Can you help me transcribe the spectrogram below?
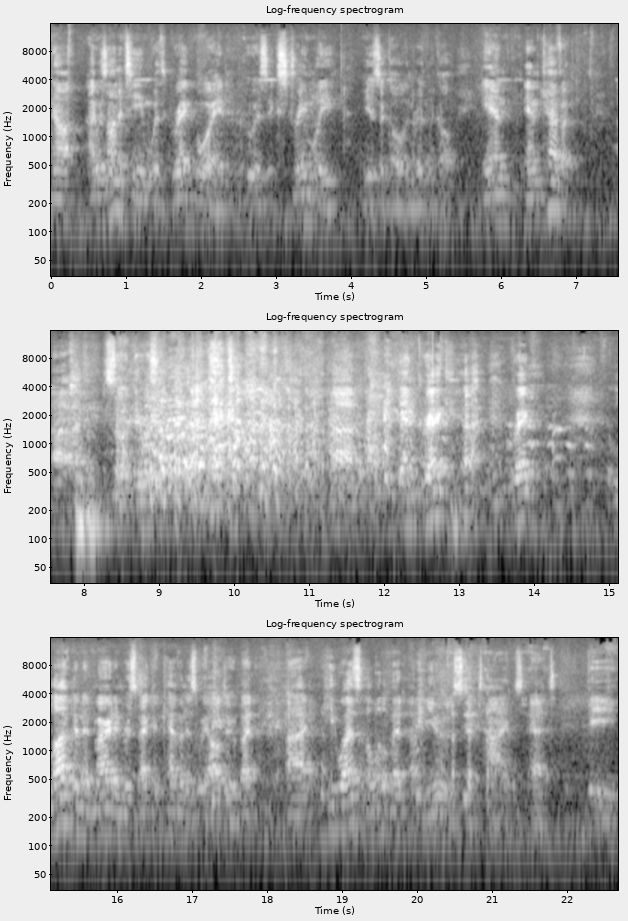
now, I was on a team with Greg Boyd, who is extremely musical and rhythmical, and, and Kevin. Uh, so there was, uh, and Greg, Greg loved and admired and respected Kevin as we all do, but uh, he was a little bit amused at times at the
